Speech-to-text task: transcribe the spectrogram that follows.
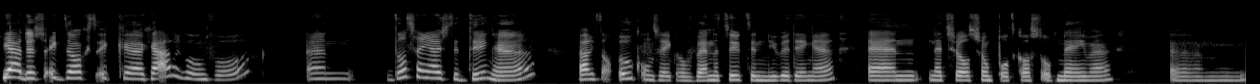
Ja, dus ik dacht, ik ga er gewoon voor. En dat zijn juist de dingen waar ik dan ook onzeker over ben. Natuurlijk de nieuwe dingen. En net zoals zo'n podcast opnemen. Ehm,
